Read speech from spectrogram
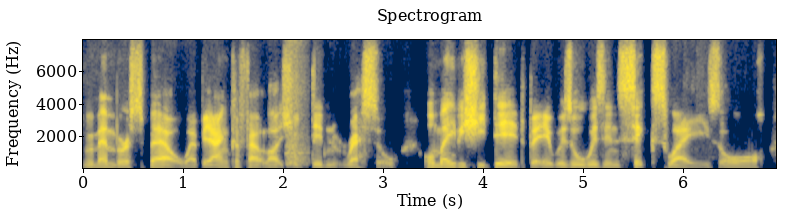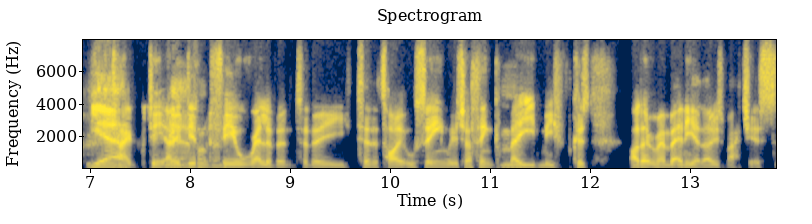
remember a spell where Bianca felt like she didn't wrestle, or maybe she did, but it was always in six ways or yeah, tag team, and Yeah, it didn't probably. feel relevant to the to the title scene, which I think Mm. made me because I don't remember any of those matches.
